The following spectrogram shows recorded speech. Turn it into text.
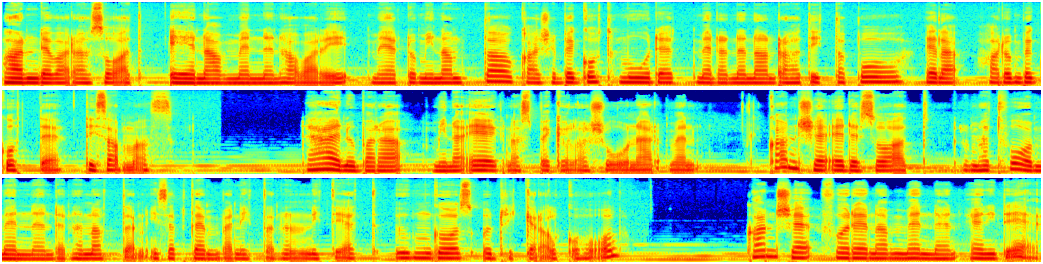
Kan det vara så att en av männen har varit mer dominanta och kanske begått mordet medan den andra har tittat på, eller har de begått det tillsammans? Det här är nu bara mina egna spekulationer, men kanske är det så att de här två männen den här natten i september 1991 umgås och dricker alkohol. Kanske får en av männen en idé.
